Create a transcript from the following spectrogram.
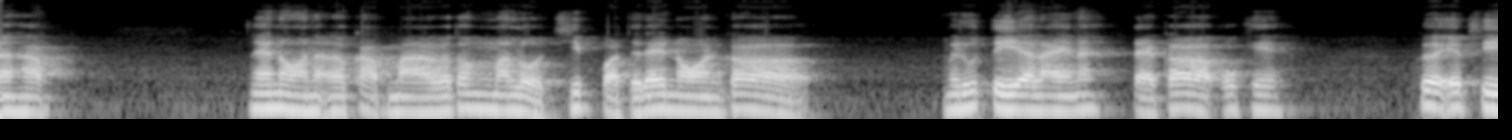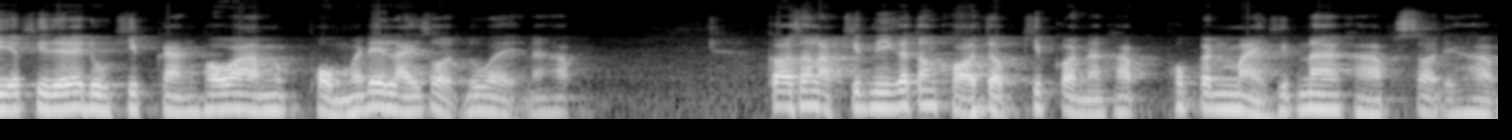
นะครับ แน่นอนเรากลับมาก็ต้องมาโหลดคลิปกว่าจะได้นอนก็ไม่รู้ตีอะไรนะ แต่ก็โอเค เพื่อ FC FC จะได้ดูคลิปกัน เพราะว่าผมไม่ได้ไลฟ์สดด้วยนะครับ ก็สำหรับคลิปนี้ก็ต้องขอจบคลิปก่อนนะครับ พบกันใหม่คลิปหน้าครับ สวัสดีครับ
